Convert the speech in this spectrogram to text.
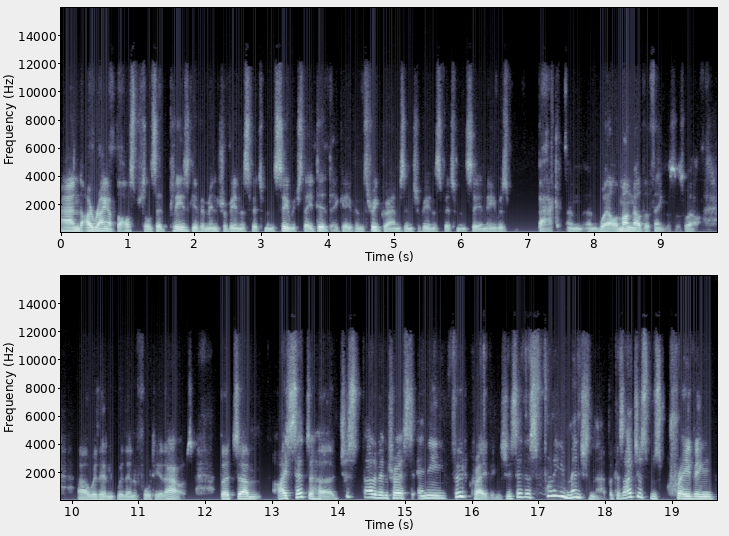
And I rang up the hospital said, please give him intravenous vitamin C, which they did. They gave him three grams intravenous vitamin C, and he was back and, and well, among other things as well, uh, within within 48 hours. But um, I said to her, just out of interest, any food cravings? She said, "It's funny you mentioned that because I just was craving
